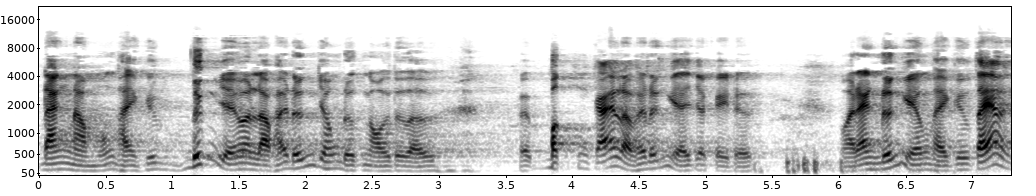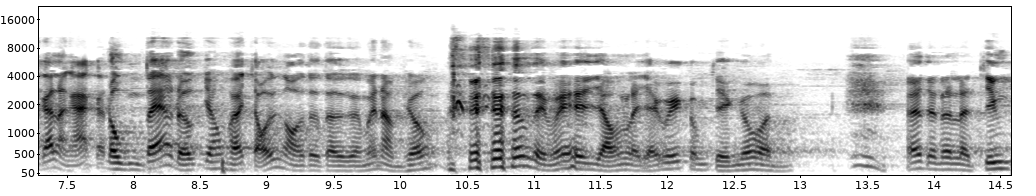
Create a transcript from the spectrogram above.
đang nằm ông thầy cứ đứng vậy mà là phải đứng chứ không được ngồi từ từ. Phải bật một cái là phải đứng vậy cho kỳ được. Mà đang đứng vậy ông thầy kêu té một cái là ngã cái đùng té được chứ không phải chổi ngồi từ từ rồi mới nằm xuống. Thì mới hy vọng là giải quyết công chuyện của mình. Đó cho nên là chuyên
